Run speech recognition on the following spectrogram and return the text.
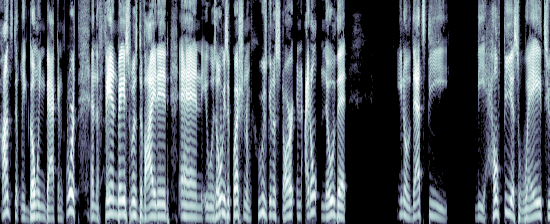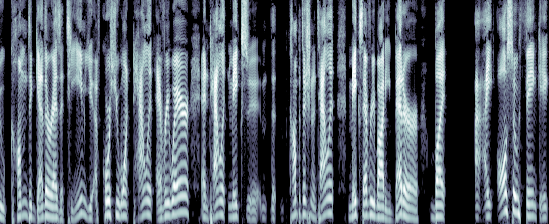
constantly going back and forth, and the fan base was divided, and it was always a question of who's going to start. And I don't know that, you know, that's the the healthiest way to come together as a team. You, of course, you want talent everywhere, and talent makes uh, the competition and talent makes everybody better. But I also think it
